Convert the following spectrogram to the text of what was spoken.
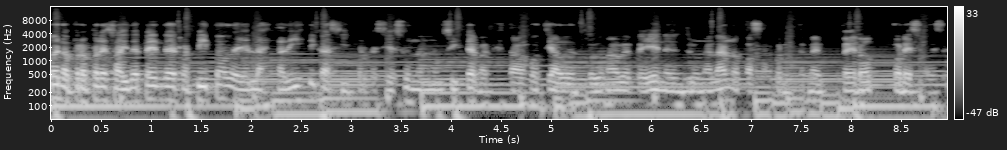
Bueno, pero por eso ahí depende, repito, de la estadística, sí, porque si es un, sistema que está hosteado dentro de una VPN, dentro de una LAN, no pasa por internet, pero por eso es,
